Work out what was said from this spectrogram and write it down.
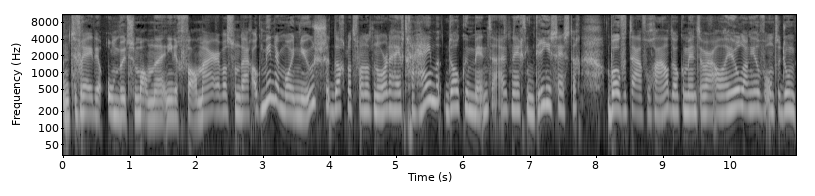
Een tevreden ombudsman eh, in ieder geval. Maar er was vandaag ook minder mooi nieuws. Het Dagblad van het Noorden heeft geheime documenten uit 1963 boven tafel gehaald. Documenten waar al heel lang heel veel om te doen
